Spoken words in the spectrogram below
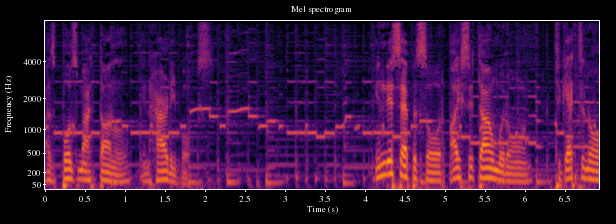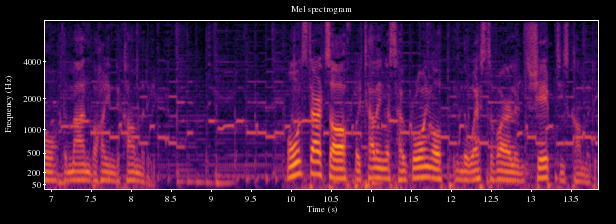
as Buzz McDonnell in Hardy Bucks. In this episode, I sit down with Owen to get to know the man behind the comedy. Owen starts off by telling us how growing up in the west of Ireland shaped his comedy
